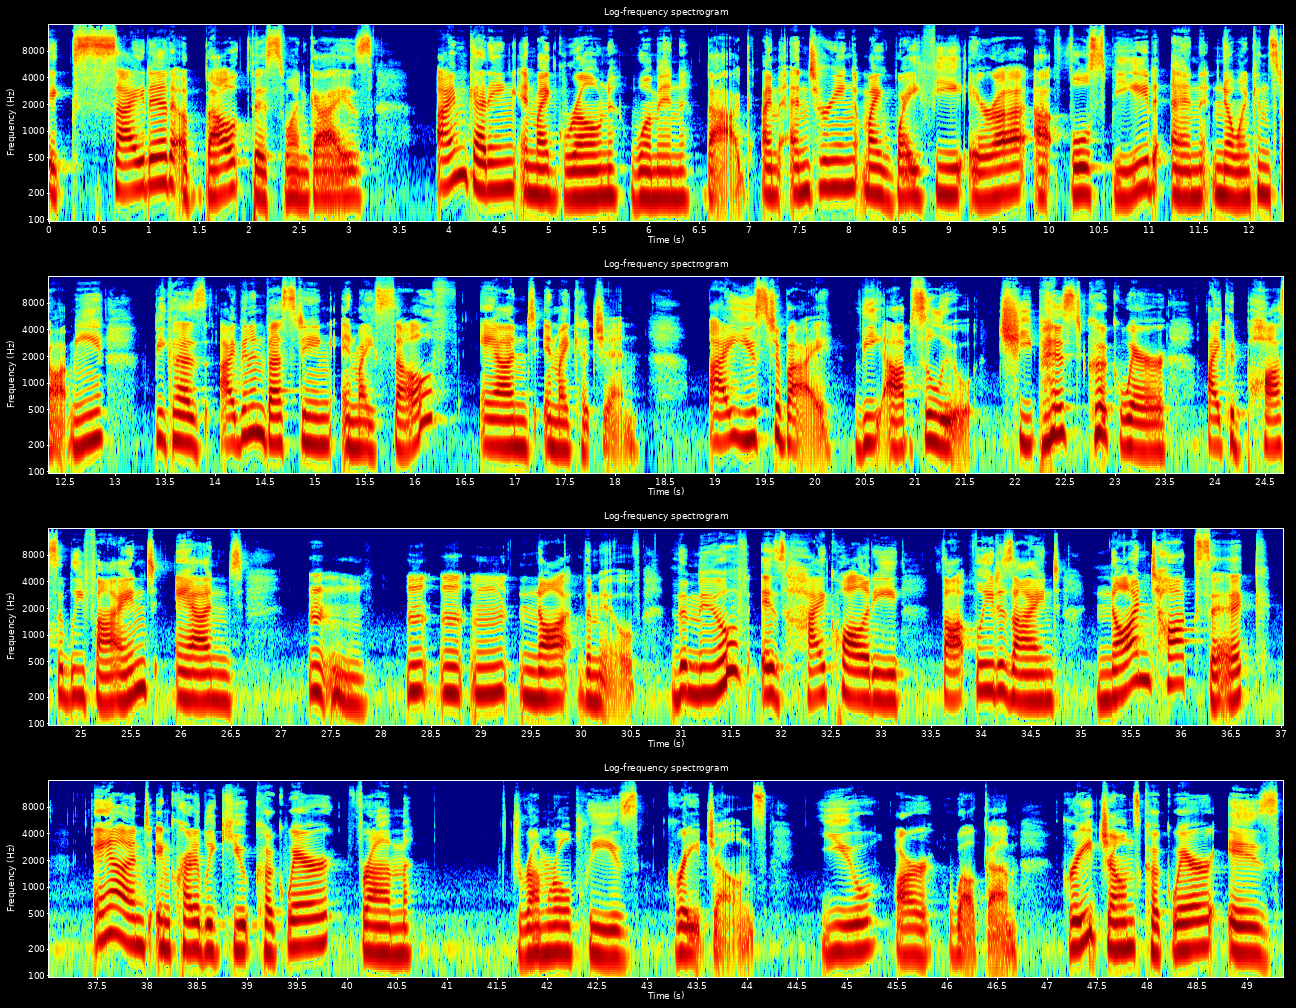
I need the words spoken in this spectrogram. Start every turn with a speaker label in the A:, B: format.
A: excited about this one, guys. I'm getting in my grown woman bag. I'm entering my wifey era at full speed, and no one can stop me because I've been investing in myself and in my kitchen. I used to buy the absolute cheapest cookware I could possibly find, and mm-mm, mm-mm, not the move. The move is high quality, thoughtfully designed, non toxic, and incredibly cute cookware from, drumroll please, Great Jones. You are welcome. Great Jones cookware is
